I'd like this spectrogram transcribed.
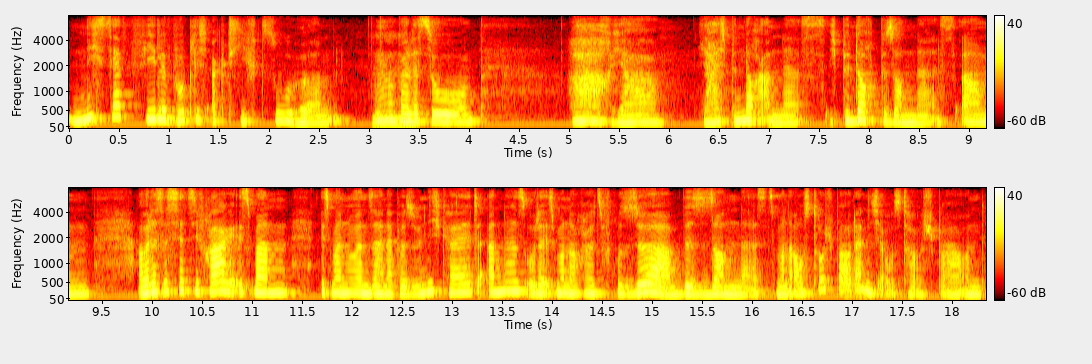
nicht sehr viele wirklich aktiv zuhören, mhm. ja, weil es so, ach ja, ja, ich bin doch anders, ich bin doch besonders. Ähm, aber das ist jetzt die Frage, ist man, ist man nur in seiner Persönlichkeit anders oder ist man auch als Friseur besonders? Ist man austauschbar oder nicht austauschbar? Und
